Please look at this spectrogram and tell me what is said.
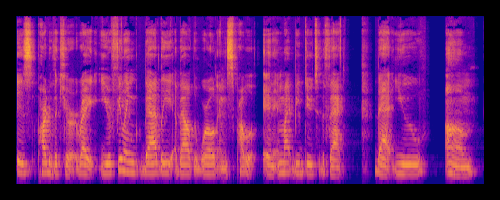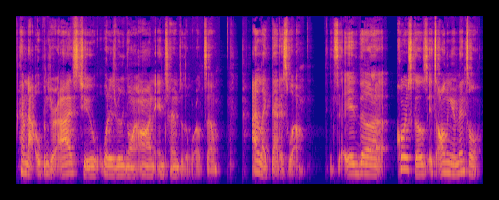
is part of the cure, right? You're feeling badly about the world and it's probably and it might be due to the fact that you um have not opened your eyes to what is really going on in terms of the world. So I like that as well. It's it, the chorus goes, "It's all in your mental.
